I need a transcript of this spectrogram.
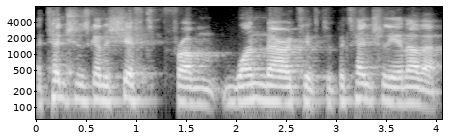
attention is going to shift from one narrative to potentially another.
